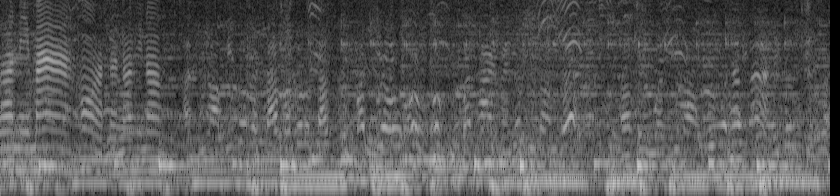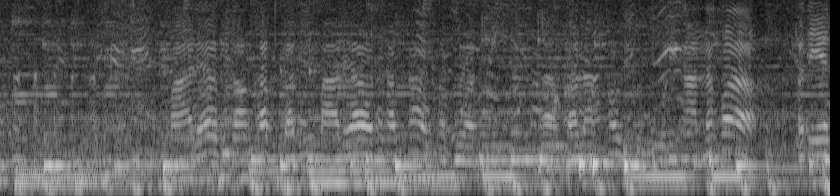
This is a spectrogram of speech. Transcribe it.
ตอนนี้มา ฮอดแล้วเนาะพี่น้องมาแล้วพี่น้องครับตอนนี้มาแล้วนะครับเข้าขบวนอ่ากำลังเข้าสู่บริงานแล้วก็กระเด็น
